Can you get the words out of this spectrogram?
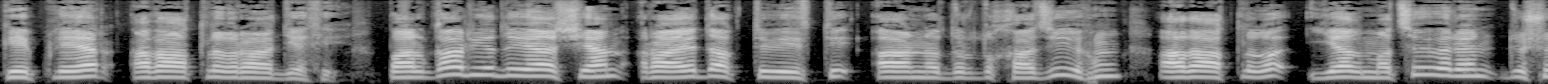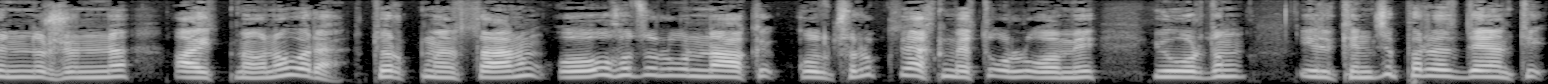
Gepleýär Azatlyk Radiosy. Bolgariýada ýaşaýan raýat aktiwisti Annadurdy Hajyýewiň Azatlyga ýazmaça beren düşündirişinde aýtmagyna görä, Türkmenistanyň oba hojalygyndaky gulçulyk zähmeti ulgamy ýurduň ilkinji prezidenti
